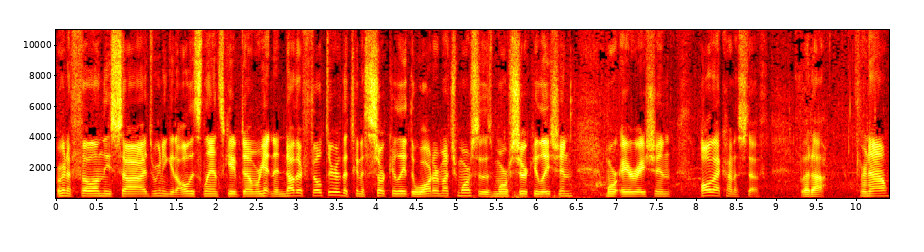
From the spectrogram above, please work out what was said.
we're gonna fill on these sides. We're gonna get all this landscape done. We're getting another filter that's gonna circulate the water much more, so there's more circulation, more aeration, all that kind of stuff. But uh, for now,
